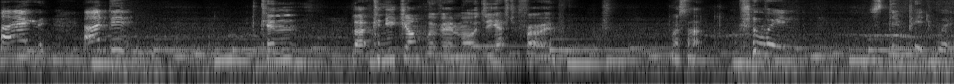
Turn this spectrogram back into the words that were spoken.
I, I did. Can, like, can you jump with him or do you have to throw him? What's that? Win. Stupid win.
